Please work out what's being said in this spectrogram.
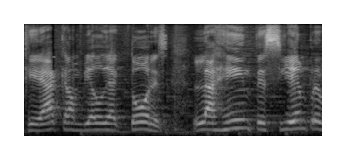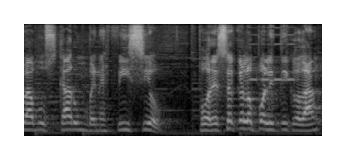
que ha cambiado de actores. La gente siempre va a buscar un beneficio. Por eso es que los políticos dan.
